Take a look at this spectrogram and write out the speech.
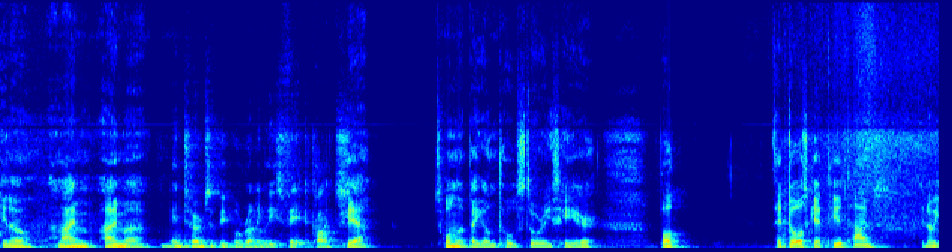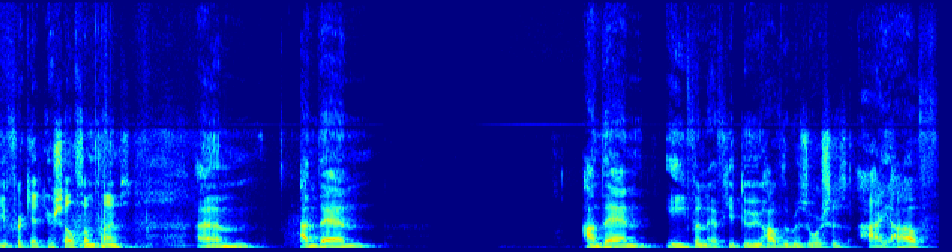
You know, and I'm I'm a in terms of people running these fake accounts. Yeah, it's one of the big untold stories here, but it does get to you at times. You know, you forget yourself sometimes, um, and then and then even if you do have the resources I have,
